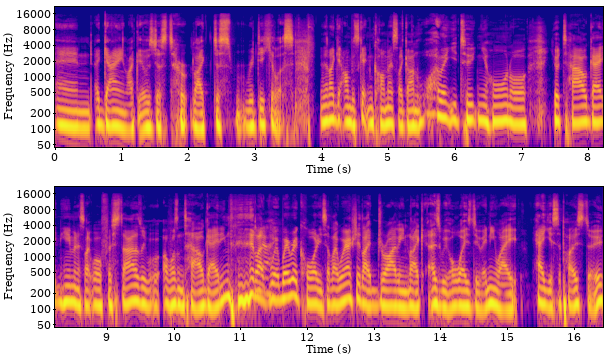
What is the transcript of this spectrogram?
And again, like it was just like just ridiculous. And then I get I was getting comments like going, why weren't you tooting your horn or you're tailgating him? And it's like, well, for starters, we, I wasn't tailgating. like No. we're, we're recording, so like we're actually like driving like as we always do anyway. How you're supposed to.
